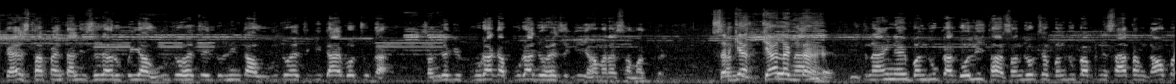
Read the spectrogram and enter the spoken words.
कैश था पैंतालीस हज़ार रुपया वो जो है दुल्हन का वो जो है कि गायब हो चुका। समझे कि पूरा का पूरा जो है कि हमारा समाप्त कर दिया। सर क्या क्या लगता है इतना ही नहीं बंदूक का गोली था। संजोग से बंदूक अपने साथ हम गाँव पर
